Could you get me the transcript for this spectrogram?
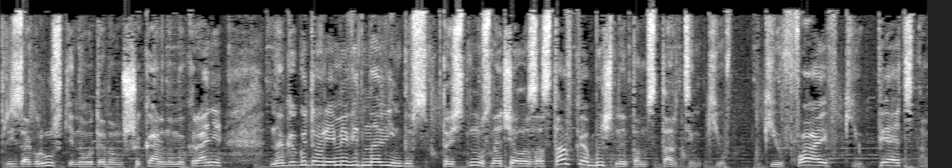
при загрузке на вот этом шикарном экране на какое-то время видна Windows. То есть, ну, сначала заставка обычная, там, стартинг Q, Q5, Q5, там,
